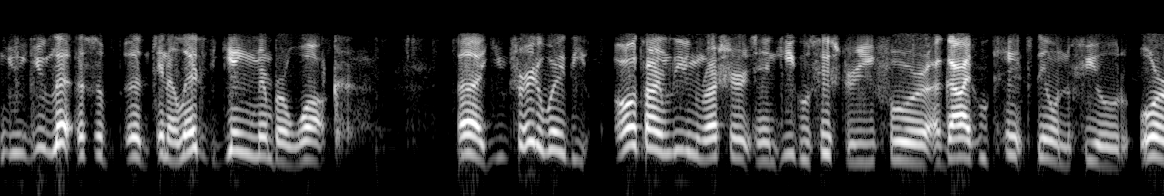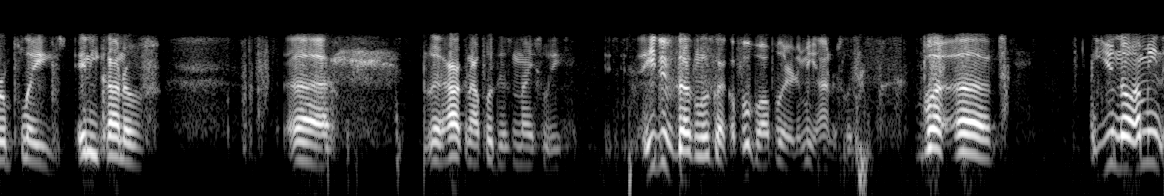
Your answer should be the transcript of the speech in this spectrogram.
You you let a, a, an alleged gang member walk. Uh, you trade away the all-time leading rusher in Eagles history for a guy who can't stay on the field or play any kind of uh how can I put this nicely? He just doesn't look like a football player to me, honestly. But uh you know, I mean,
